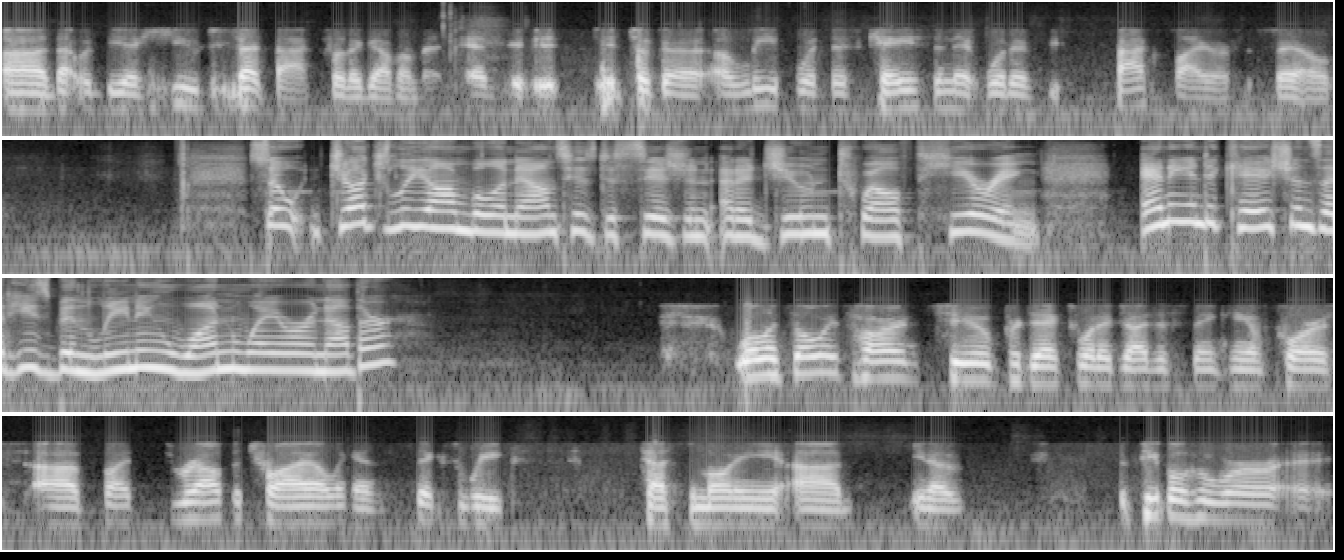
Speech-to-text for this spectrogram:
uh, that would be a huge setback for the government. And it, it, it took a, a leap with this case, and it would have backfired if it fails. So, Judge Leon will announce his decision at a June 12th hearing. Any indications that he's been leaning one way or another? Well, it's always hard to predict what a judge is thinking, of course. Uh, but throughout the trial, again, six weeks testimony, uh, you know, the people who were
